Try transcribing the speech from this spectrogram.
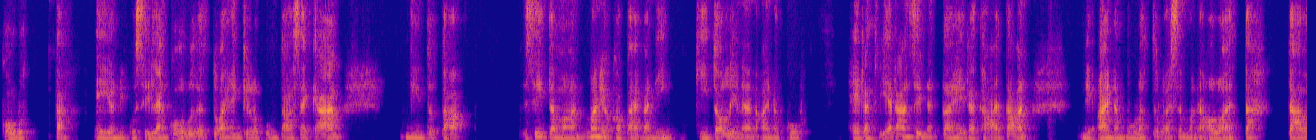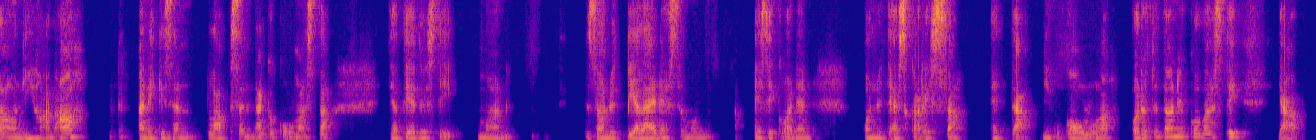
koulutta, ei ole niin kuin silleen koulutettua henkilökuntaa sekään, niin tota, siitä mä oon, mä oon joka päivä niin kiitollinen, aina kun heidät viedään sinne tai heidät haetaan, niin aina mulle tulee sellainen olo, että täällä on ihanaa, ainakin sen lapsen näkökulmasta. Ja tietysti mä oon, se on nyt vielä edessä, mun esikoinen on nyt Eskarissa, että niin kuin koulua odotetaan jo kovasti ja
